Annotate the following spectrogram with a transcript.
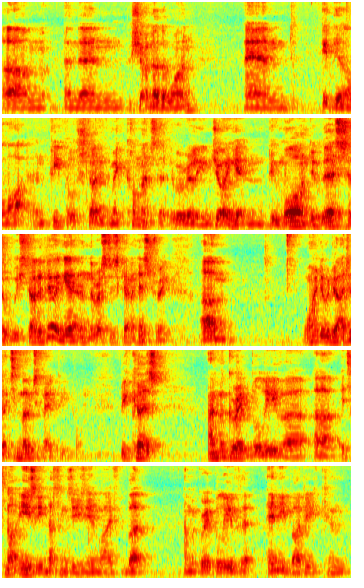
Um, and then we shot another one and it did a lot and people started to make comments that they were really enjoying it and do more and do this so we started doing it and the rest is kind of history um, why do I do it? I do it to motivate people because I'm a great believer uh, it's not easy nothing's easy in life but I'm a great believer that anybody can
